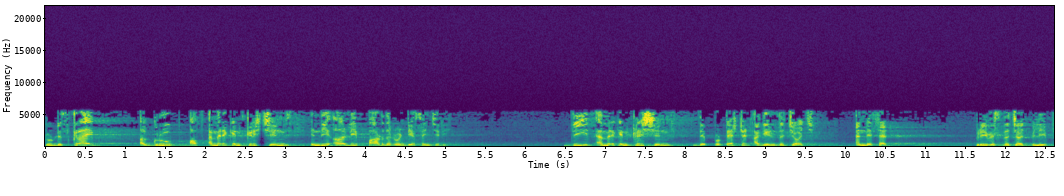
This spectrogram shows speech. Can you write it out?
to describe a group of American Christians in the early part of the 20th century. These American Christians, they protested against the church. And they said, previously the church believed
